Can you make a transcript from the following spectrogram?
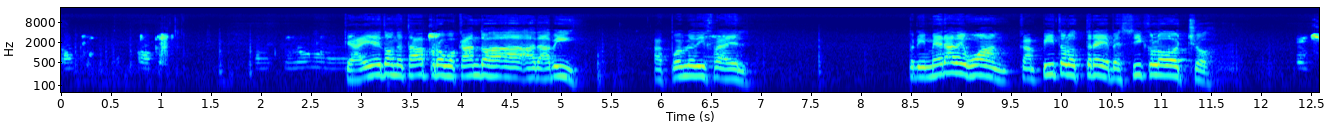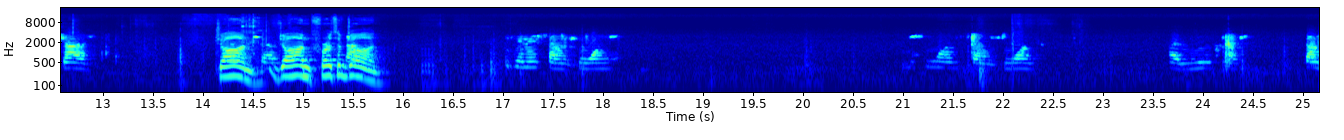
Ok. Ok. 21. Que ahí es donde estaba provocando a, a David, al pueblo de Israel. Primera de Juan, capítulo 3, versículo 8. de Chan. John, John, first of John. Tiene San Juan. Juan, San Juan. San Juan. San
